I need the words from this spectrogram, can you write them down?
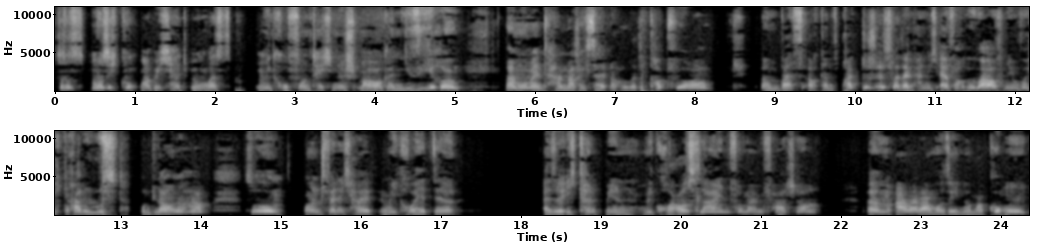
Sonst muss ich gucken, ob ich halt irgendwas mikrofontechnisch mal organisiere. Weil momentan mache ich es halt noch über die Kopfhörer. Ähm, was auch ganz praktisch ist, weil dann kann ich einfach über aufnehmen, wo ich gerade Lust und Laune habe. So. Und wenn ich halt Mikro hätte, also ich könnte mir ein Mikro ausleihen von meinem Vater, ähm, aber da muss ich nochmal gucken.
